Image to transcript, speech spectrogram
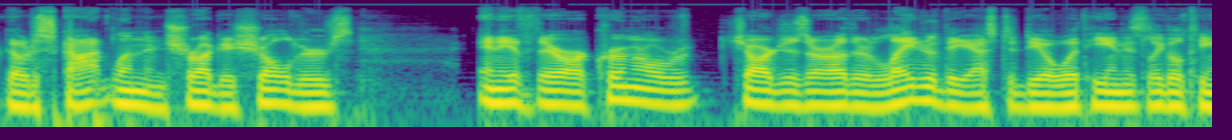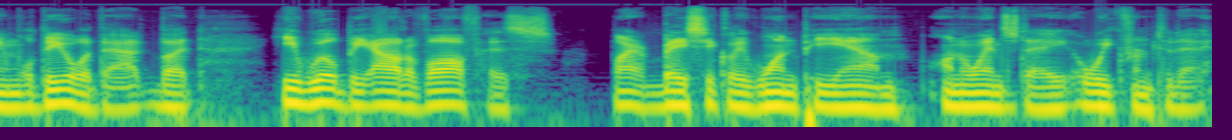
go to Scotland, and shrug his shoulders. And if there are criminal charges or other later that he has to deal with, he and his legal team will deal with that. But he will be out of office basically 1 p.m. on Wednesday, a week from today.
